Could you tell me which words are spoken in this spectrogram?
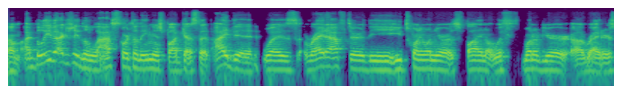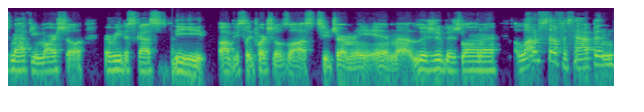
Um, I believe actually the last Cortalinhas podcast that I did was right after the U21 Euros final with one of your uh, writers, Matthew Marshall, where we discussed the obviously Portugal's loss to Germany in uh, Ljubljana a lot of stuff has happened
